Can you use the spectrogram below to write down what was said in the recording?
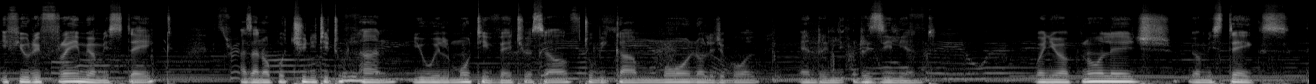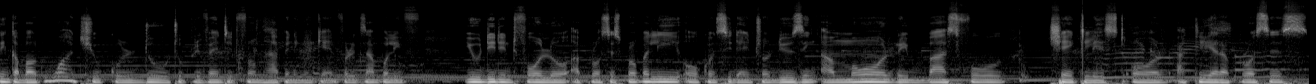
if you reframe your mistake as an opportunity to learn, you will motivate yourself to become more knowledgeable and re- resilient. When you acknowledge your mistakes, think about what you could do to prevent it from happening again. For example, if you didn't follow a process properly, or consider introducing a more robustful checklist or a clearer process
